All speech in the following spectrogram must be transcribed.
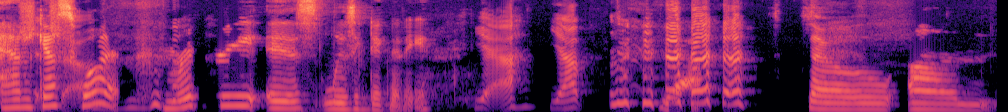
And guess show. what? Mercury is losing dignity. Yeah. Yep. So, um,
